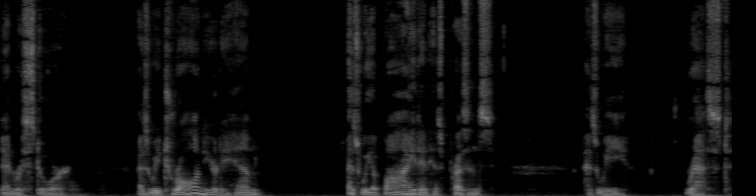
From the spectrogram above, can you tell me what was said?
and restore as we draw near to Him, as we abide in His presence, as we rest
